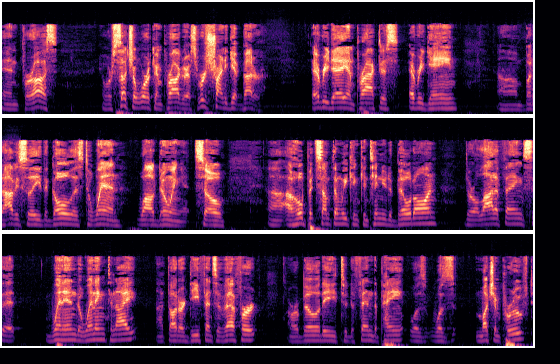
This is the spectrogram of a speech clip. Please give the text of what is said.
and for us, we're such a work in progress. We're just trying to get better every day in practice, every game. Um, but obviously, the goal is to win while doing it. So uh, I hope it's something we can continue to build on. There are a lot of things that went into winning tonight. I thought our defensive effort, our ability to defend the paint was was much improved.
